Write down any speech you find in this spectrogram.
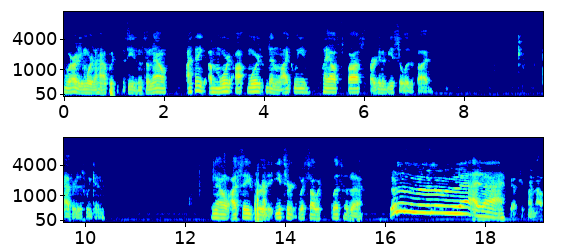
We're already more than halfway through the season, so now I think a more uh, more than likely playoff spots are gonna be solidified after this weekend. Now I say for the Eastern, let's start with let's uh, I got my mouth.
